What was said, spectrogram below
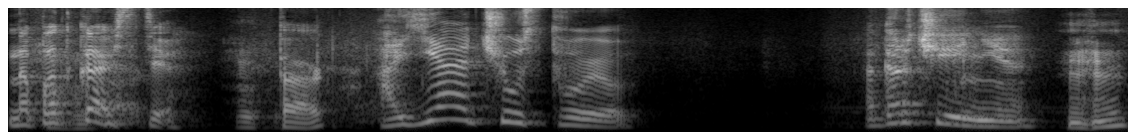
на подкасте. Так. А я чувствую огорчение, угу.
